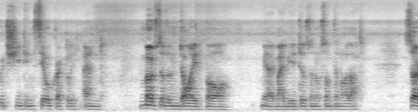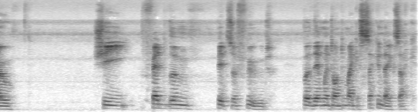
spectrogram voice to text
which she didn't seal correctly and most of them died by you know maybe a dozen or something like that so she fed them bits of food but then went on to make a second egg sac.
